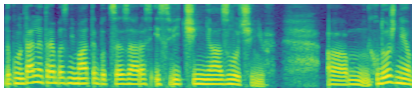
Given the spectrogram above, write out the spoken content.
Документальне треба знімати, бо це зараз і свідчення злочинів. Ем, Художнє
